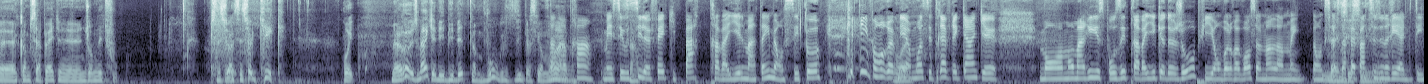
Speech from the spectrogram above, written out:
Euh, comme ça peut être une, une journée de fou. C'est ça, c'est ça le kick. Oui. Mais heureusement qu'il y a des bébites comme vous, je dis, parce que Ça moi. en prend. Mais c'est ça- aussi le fait qu'ils partent travailler le matin, mais on sait pas quand ils vont revenir. Ouais. Moi, c'est très fréquent que mon, mon mari est supposé travailler que deux jours, puis on va le revoir seulement le lendemain. Donc, ça, Ben, ça fait partie d'une réalité.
